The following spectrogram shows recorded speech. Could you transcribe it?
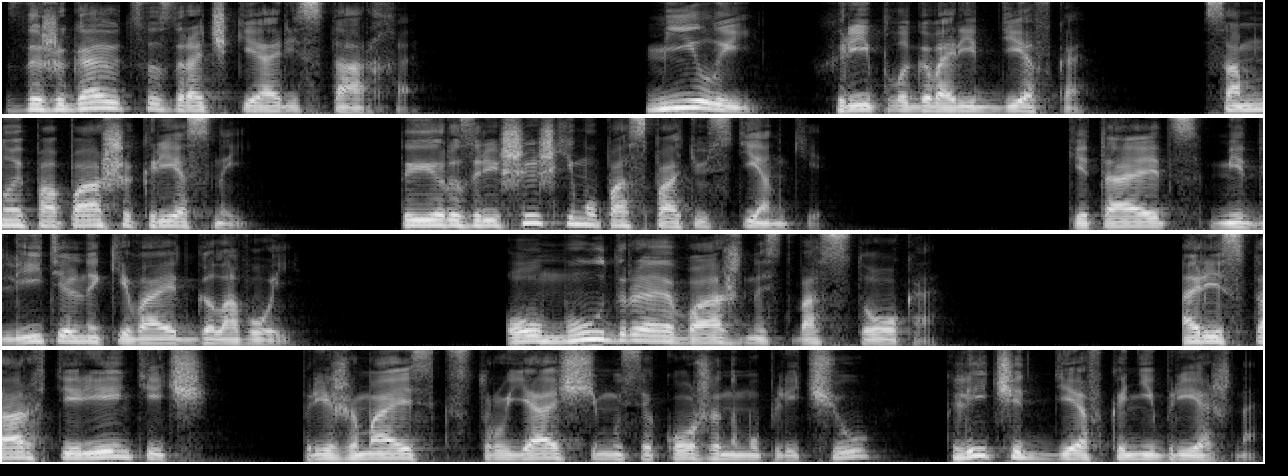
зажигаются зрачки Аристарха. «Милый», — хрипло говорит девка, — «со мной папаша крестный. Ты разрешишь ему поспать у стенки?» Китаец медлительно кивает головой. О, мудрая важность Востока! Аристарх Терентьич прижимаясь к струящемуся кожаному плечу, кличет девка небрежно.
